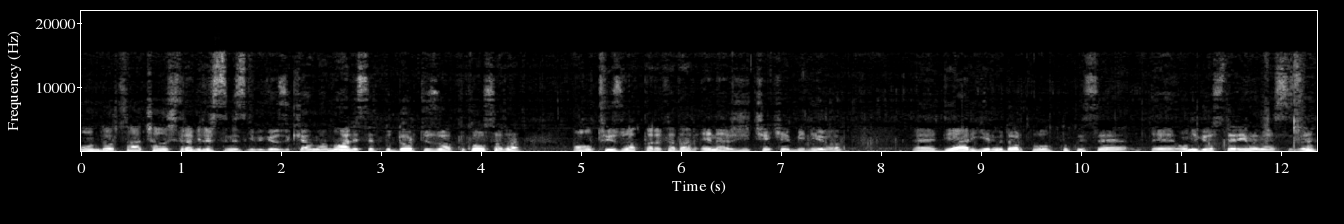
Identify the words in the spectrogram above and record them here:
14 saat çalıştırabilirsiniz gibi gözüküyor ama maalesef bu 400 wattlık olsa da 600 wattlara kadar enerji çekebiliyor. Ee, diğer 24 voltluk ise e, onu göstereyim hemen size.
